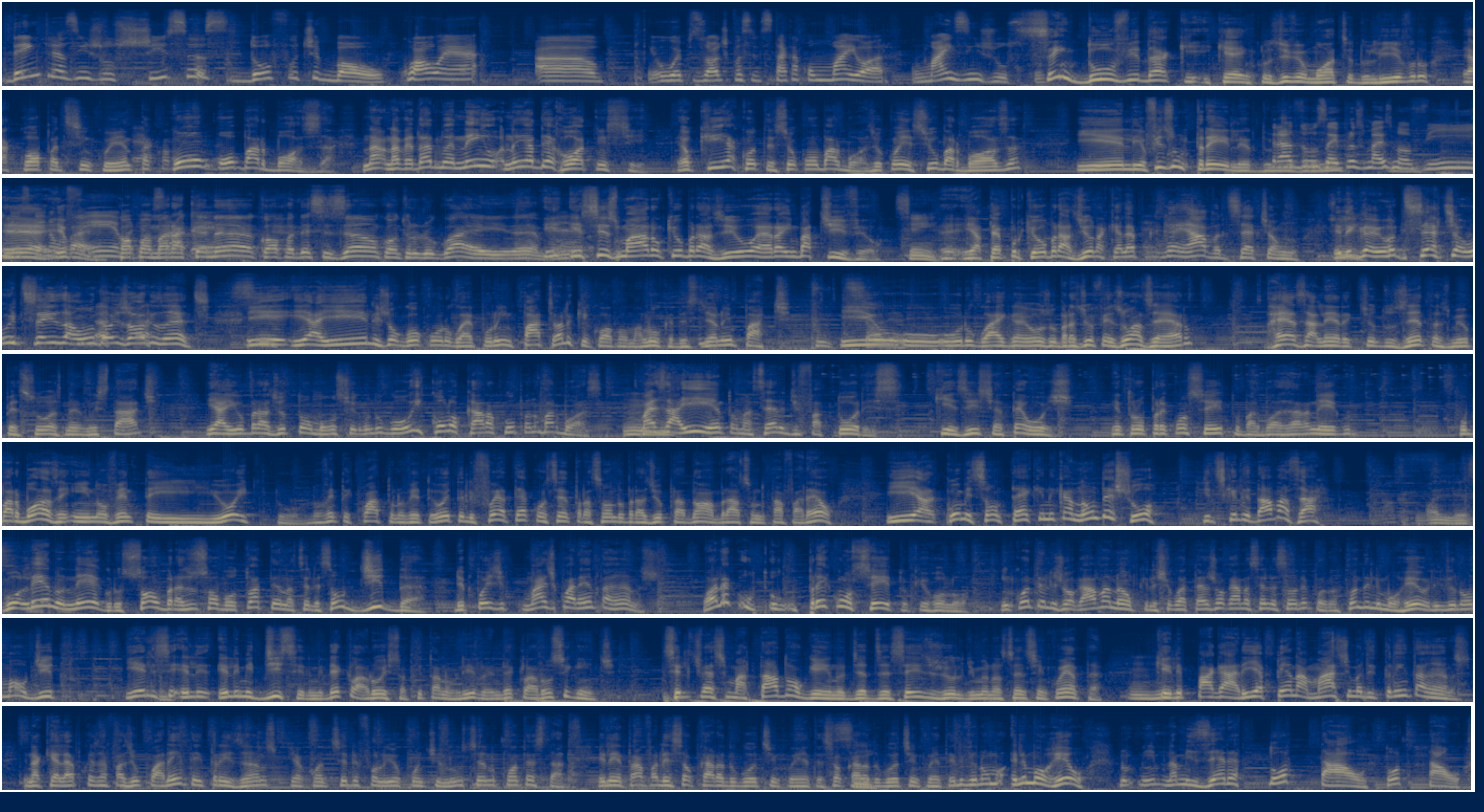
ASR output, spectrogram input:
Dentre as injustiças do futebol, qual é a, o episódio que você destaca como maior, o mais injusto? Sem dúvida, que, que é inclusive o mote do livro, é a Copa de 50 É Copa com de 50. o Barbosa. Na, na verdade, não é nem, nem a derrota em si, é o que aconteceu com o Barbosa. Eu conheci o Barbosa e ele. Eu fiz um trailer do Traduz livro. aí né? para os mais novinhos, É, quem não eu- lembra. Copa sabe, Maracanã, é. Copa Decisão contra o Uruguai. né? E, e cismaram que o Brasil era imbatível. Sim. E, e até porque o Brasil naquela época ganhava de 7 a 1 Ele ganhou de 7 a 1 e de 6 a 1 dois jogos antes. E, e aí ele jogou com o Uruguai por um empate. Olha que Copa maluca, decidiu no empate. e o, olha. o- o Uruguai ganhou, o Brasil fez 1 a 0 Reza a lenda que tinha 200 mil pessoas né, no estádio. E aí o Brasil tomou o segundo gol e colocaram a culpa no Barbosa. Mas aí entra uma série de fatores que existem até hoje. Entrou o preconceito, o Barbosa era negro, o Barbosa, em 98, 94, 98, ele foi até a concentração do Brasil para dar um abraço no Tafarel e a comissão técnica não deixou, que diz que ele dava azar. Olha. Goleiro negro, só o Brasil só voltou a ter na seleção Dida, depois de mais de 40 anos. Olha o, o- preconceito que rolou. Enquanto ele jogava, não, porque ele chegou até a jogar na seleção depois. Mas quando ele morreu, ele virou maldito. E ele, ele, ele me disse, ele me declarou, isso aqui está no livro, ele declarou o seguinte: se ele tivesse matado alguém no dia 16 de julho de 1950, que ele pagaria pena máxima de 30 anos. E naquela época já faziam 43 anos que tinha acontecido, ele falou, e eu continuo sendo contestado. Ele entrava e falava, esse é o cara do gol de 50, esse é o cara Sim. do gol de 50. Ele, virou, ele morreu no- na miséria total, total.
